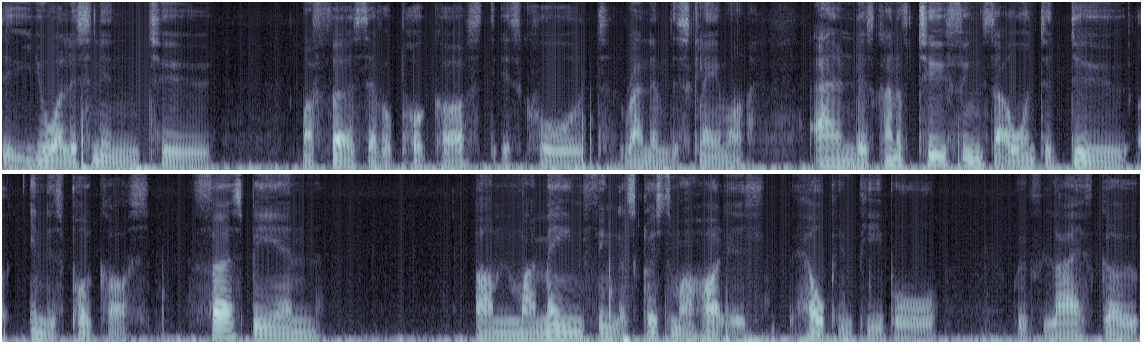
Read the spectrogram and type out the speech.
You are listening to my first ever podcast. It's called Random Disclaimer, and there's kind of two things that I want to do in this podcast. First, being um, my main thing that's close to my heart is helping people with life go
